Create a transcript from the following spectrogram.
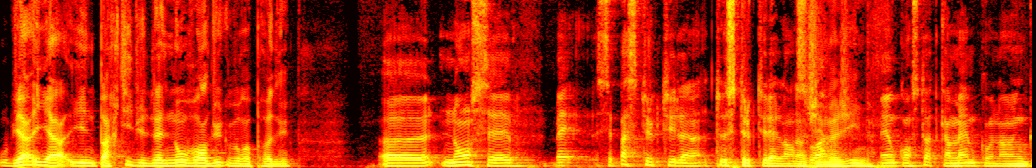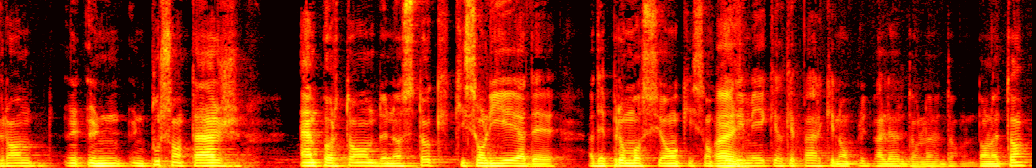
ou bien il y a une partie d'une aide non vendue que vous reprenez? Non, c'est ben, c'est pas structurel, structurel en Ah, soi. Mais on constate quand même qu'on a un grand une, une- une pourcentage important de nos stocks qui sont liés à des, à des promotions qui sont Ouais. périmées quelque part, qui n'ont plus de valeur dans le, dans, dans le temps.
